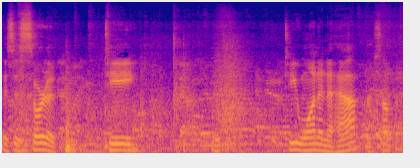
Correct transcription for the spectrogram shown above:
This is sort of T, T one and a half or something.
